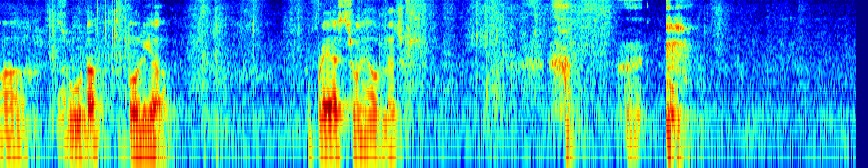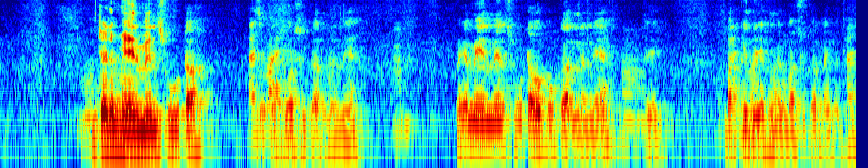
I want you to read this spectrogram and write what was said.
ਆ ਸੂਟ ਤੋਲੀਆ। ਕੱਪੜੇ ਐਸ ਸੁਣਿਆ ਉਹਦੇ ਚ। ਜਿਹੜੇ ਮੇਨ ਮੇਨ ਸੂਟ ਆ ਉਹ ਅਸੀਂ ਕਰ ਲੈਨੇ ਆ ਮੈਂ ਕਿਹਾ ਮੇਨ ਮੇਨ ਸੂਟ ਆ ਉਹ ਕਰ ਲੈਨੇ ਆ ਤੇ ਬਾਕੀ ਦੇਖ ਲਾਂਗੇ ਬਸ ਕਰਨੇ ਹੈ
